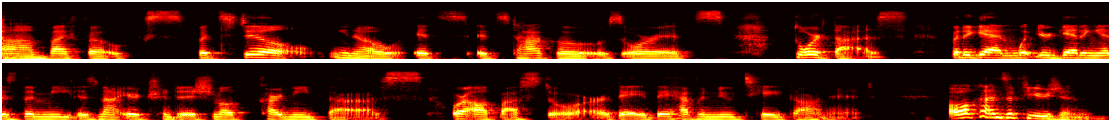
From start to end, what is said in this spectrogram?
um, by folks. But still, you know, it's it's tacos or it's tortas but again, what you're getting as the meat is not your traditional carnitas or al pastor. They they have a new take on it. All kinds of fusion.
